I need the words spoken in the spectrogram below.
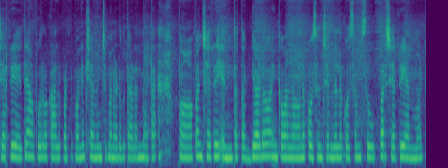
చెర్రీ అయితే అపూర్వ కాళ్ళు పట్టుకొని క్షమించమని అడుగుతాడనమాట. పాపం చెర్రీ ఎంత తగ్గాడో ఇంకా వాళ్ళ నాన్న కోసం చెల్లెల కోసం సూపర్ చెర్రీ అనమాట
